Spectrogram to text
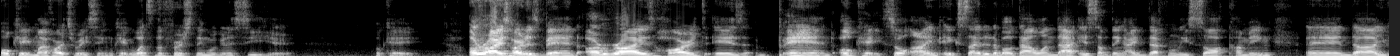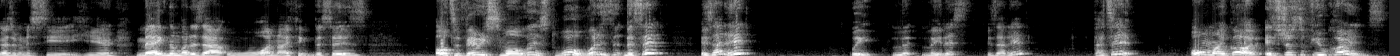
Okay, my heart's racing. Okay, what's the first thing we're gonna see here? Okay, Arise Heart is banned. Arise Heart is banned. Okay, so I'm excited about that one. That is something I definitely saw coming. And uh, you guys are going to see it here. Magnum is at 1, I think this is. Oh, it's a very small list. Whoa, what is it? That's it? Is that it? Wait, latest? Is that it? That's it. Oh my god, it's just a few cards.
